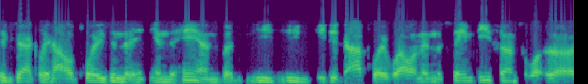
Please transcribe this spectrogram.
exactly how it plays in the in the hand, but he he, he did not play well. And in the same defense uh,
